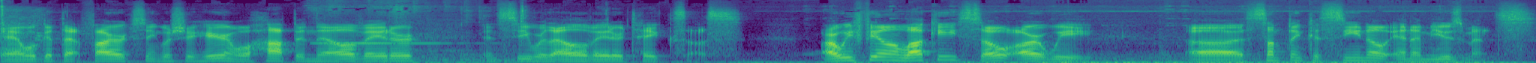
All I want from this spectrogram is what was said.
And we'll get that fire extinguisher here and we'll hop in the elevator and see where the elevator takes us. Are we feeling lucky? So are we. Uh, something casino and amusements.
